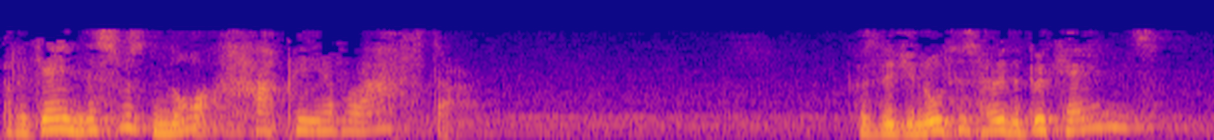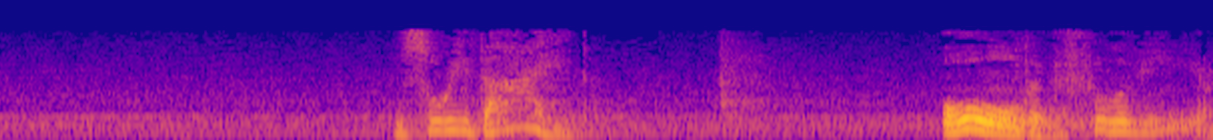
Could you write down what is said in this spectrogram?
But again, this was not happy ever after. Because did you notice how the book ends? And so he died old and full of years.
